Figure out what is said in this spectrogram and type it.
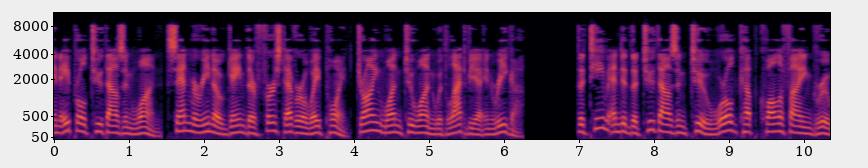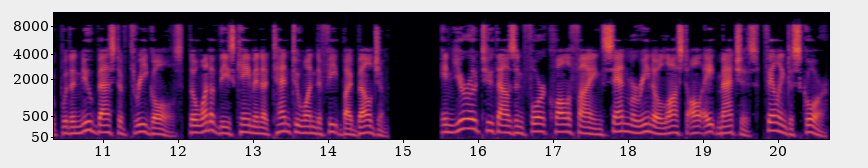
In April 2001, San Marino gained their first ever away point, drawing 1–1 with Latvia in Riga. The team ended the 2002 World Cup qualifying group with a new best of three goals, though one of these came in a 10–1 defeat by Belgium. In Euro 2004 qualifying San Marino lost all eight matches, failing to score.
